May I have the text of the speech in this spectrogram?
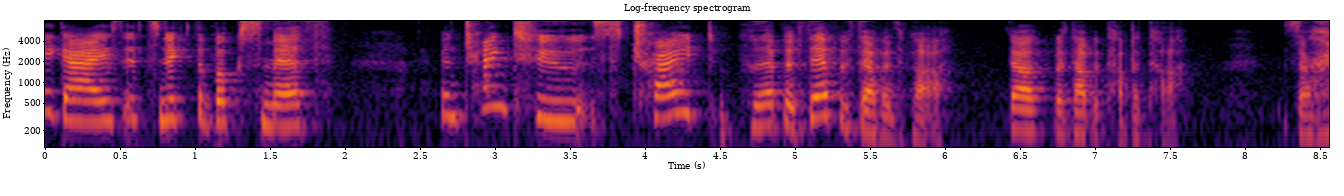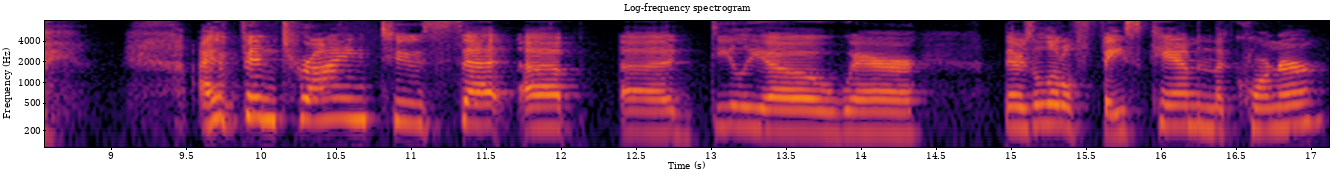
Hey guys, it's Nik the Booksmith. I've been trying to try. To, sorry. I've been trying to set up a dealio where there's a little face cam in the corner,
